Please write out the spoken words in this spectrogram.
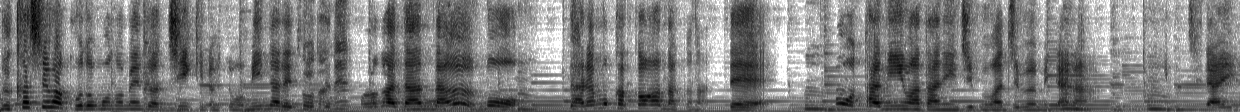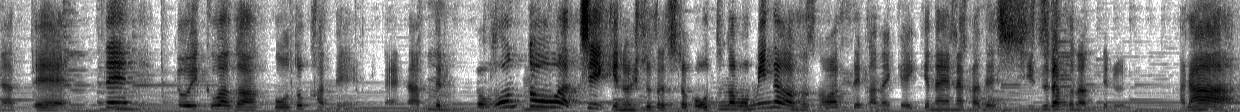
昔は子供の面倒は地域の人もみんなでって言ってたところがだんだんもうう誰も関わらなくなってうんもう他人は他人自分は自分みたいなうん。時代になってで教育は学校と家庭みたいになってる。うん。けど本当は地域の人たちとか大人もみんなが関わっていかなきゃいけない中でしづらくなってるから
